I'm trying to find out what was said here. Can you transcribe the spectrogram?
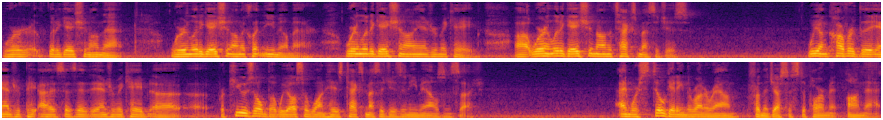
we're litigation on that. We're in litigation on the Clinton email matter. We're in litigation on Andrew McCabe. Uh, we're in litigation on the text messages. We uncovered the Andrew, uh, says that Andrew McCabe uh, uh, recusal, but we also won his text messages and emails and such. And we're still getting the runaround from the Justice Department on that.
